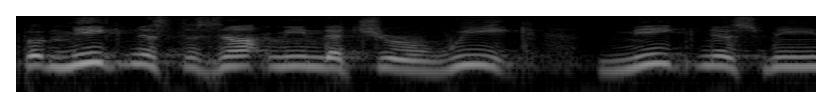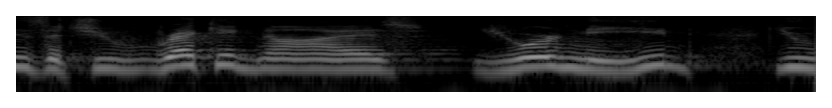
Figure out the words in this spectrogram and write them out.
But meekness does not mean that you're weak. Meekness means that you recognize your need, you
